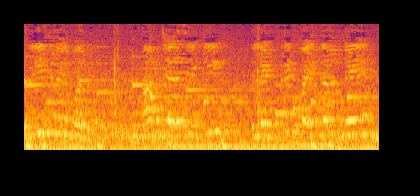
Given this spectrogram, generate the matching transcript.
रिन्यूएबल हो। अब जैसे कि इलेक्ट्रिक व्हीकल में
